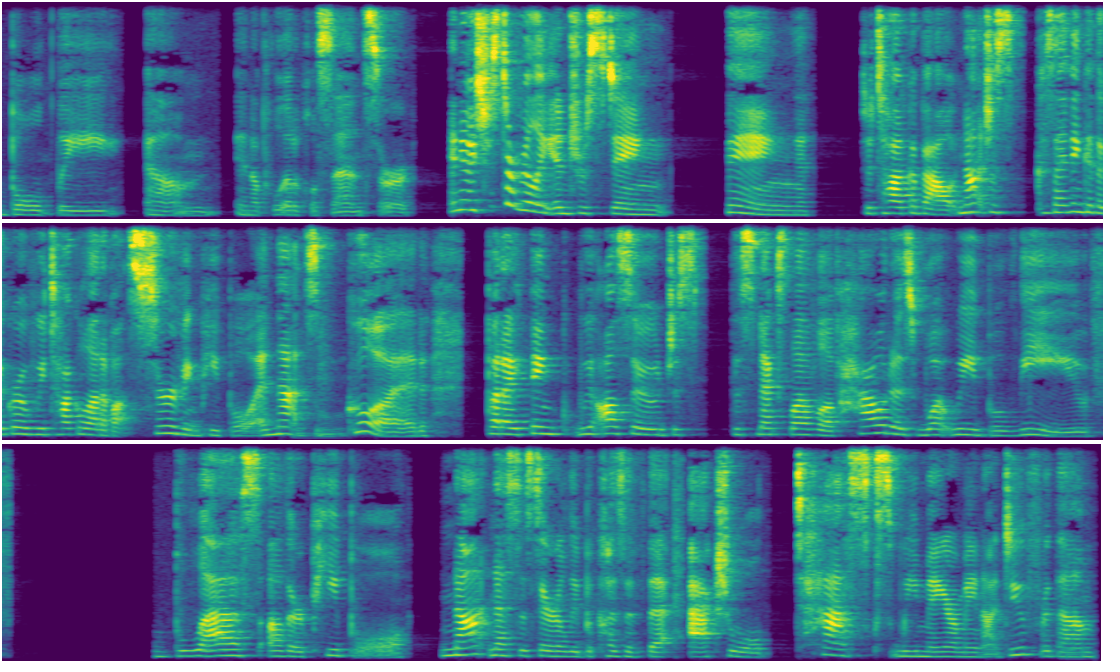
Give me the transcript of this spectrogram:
boldly um in a political sense or anyway, it's just a really interesting thing to talk about not just because I think at the Grove we talk a lot about serving people and that's good, but I think we also just this next level of how does what we believe bless other people, not necessarily because of the actual tasks we may or may not do for them,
